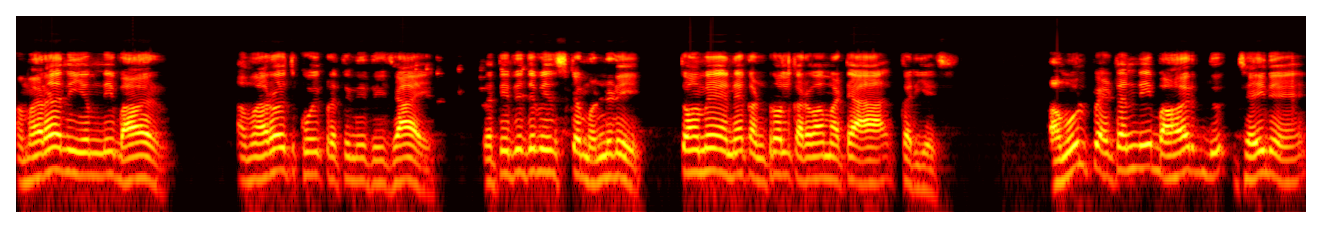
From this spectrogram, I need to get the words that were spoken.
અમારા નિયમની બહાર અમારો જ કોઈ પ્રતિનિધિ જાય પ્રતિનિધિ મીન્સ કે મંડળી, તો અમે એને કંટ્રોલ કરવા માટે આ કરીએ છીએ. અમૂલ પેટર્નની બહાર જઈને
